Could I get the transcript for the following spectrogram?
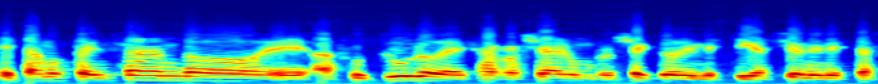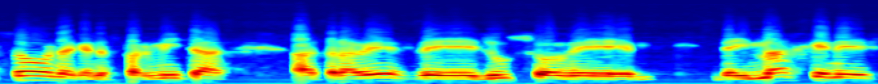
estamos pensando eh, a futuro de desarrollar un proyecto de investigación en esta zona que nos permita, a través del uso de, imágenes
